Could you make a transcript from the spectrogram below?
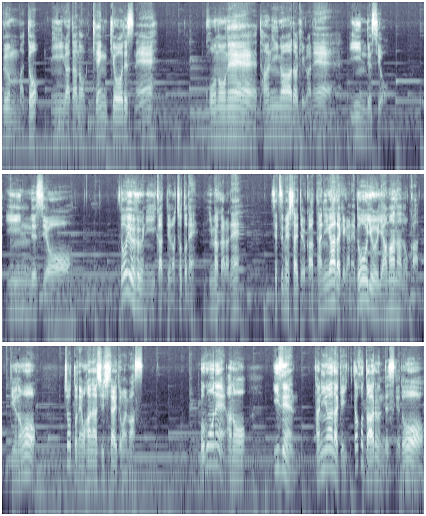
群馬と新潟の県境ですね。このね、谷川岳がね、いいんですよ。いいんですよ。どういう風にいいかっていうのをちょっとね、今からね、説明したいというか、谷川岳がね、どういう山なのかっていうのを、ちょっとね、お話ししたいと思います。僕もね、あの、以前、谷川岳行ったことあるんですけど、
